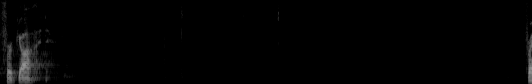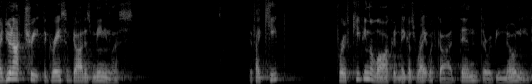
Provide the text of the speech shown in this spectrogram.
for God. For I do not treat the grace of God as meaningless. If I keep, for if keeping the law could make us right with God, then there would be no need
